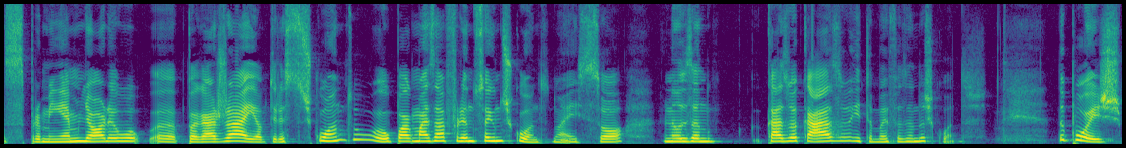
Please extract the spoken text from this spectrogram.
se, para mim é melhor eu uh, pagar já e obter esse desconto, ou pago mais à frente sem um desconto, não é? Só analisando caso a caso e também fazendo as contas. Depois,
